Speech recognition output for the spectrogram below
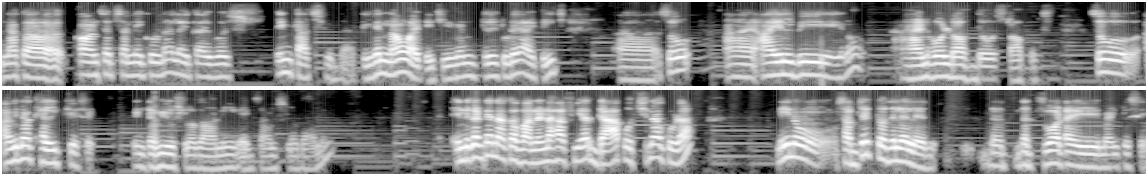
నాకు కాన్సెప్ట్స్ అన్ని కూడా like I was in touch with that even now I teach even till today I teach so I will be you know hand hold of those topics so అవి నాకు హెల్ప్ చేసాయి. ఇంటర్వ్యూస్లో కానీ ఎగ్జామ్స్లో కానీ ఎందుకంటే నాకు one and half year gap వచ్చినా కూడా నేను సబ్జెక్ట్ వదిలేదు that's what I meant to say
